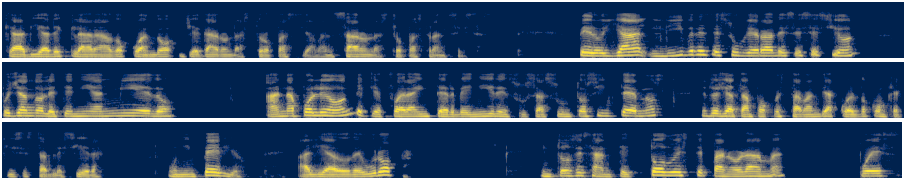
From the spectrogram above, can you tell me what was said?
que había declarado cuando llegaron las tropas y avanzaron las tropas francesas. pero ya libres de su guerra de secesión, pues ya no le tenían miedo a Napoleón de que fuera a intervenir en sus asuntos internos, entonces ya tampoco estaban de acuerdo con que aquí se estableciera un imperio aliado de Europa. Entonces, ante todo este panorama, pues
